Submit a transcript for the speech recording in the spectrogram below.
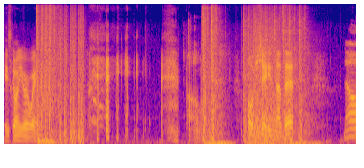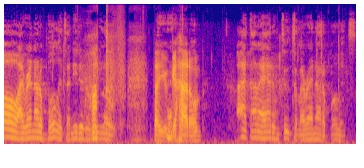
He's going your way. Boom. Oh shit, he's not dead? No, I ran out of bullets. I needed to reload. Thought you got him. I thought I had him too till I ran out of bullets.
